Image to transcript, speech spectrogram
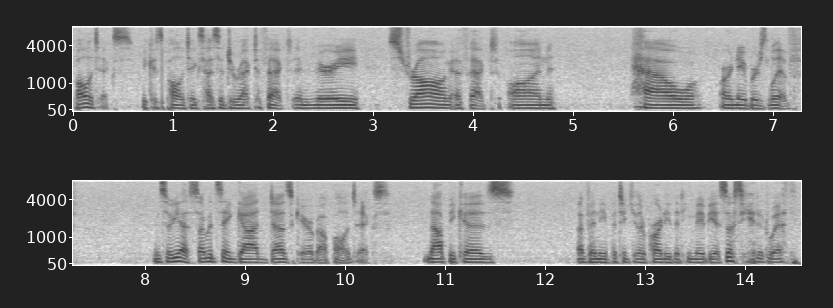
politics because politics has a direct effect and very strong effect on how our neighbors live. And so, yes, I would say God does care about politics, not because of any particular party that he may be associated with,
